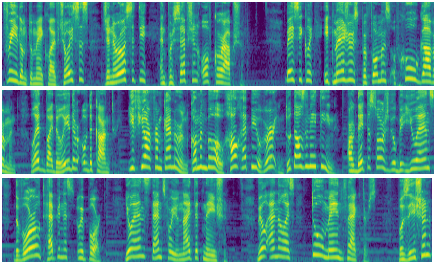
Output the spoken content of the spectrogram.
freedom to make life choices, generosity and perception of corruption. Basically, it measures performance of whole government led by the leader of the country. If you are from Cameroon, comment below how happy you were in 2018. Our data source will be UN's The World Happiness Report. UN stands for United Nations. We'll analyze two main factors, position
